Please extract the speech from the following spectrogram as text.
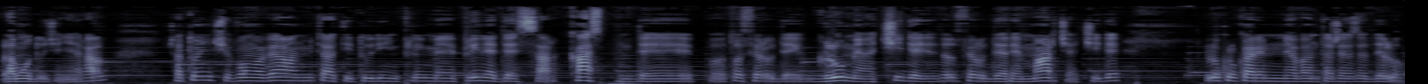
la modul general. Și atunci vom avea anumite atitudini pline, pline de sarcasm, de tot felul de glume acide, de tot felul de remarci acide, lucru care nu ne avantajează deloc.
